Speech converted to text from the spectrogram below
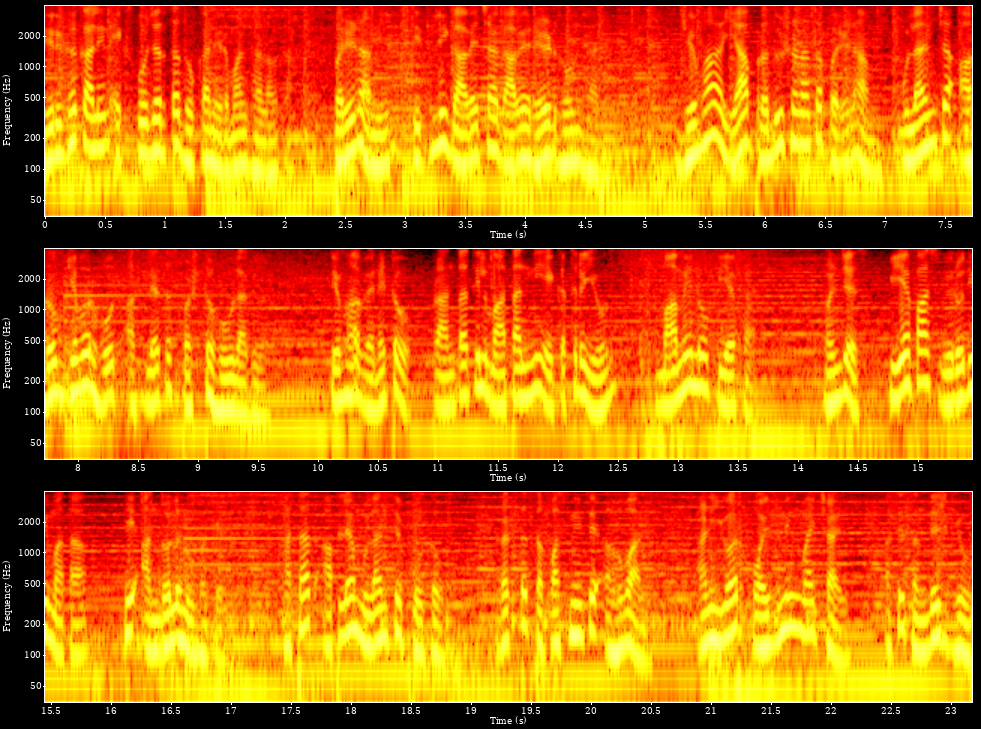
दीर्घकालीन एक्सपोजरचा धोका निर्माण झाला होता. परिणामी तिथली गावेच्या गावे रेड झोन झाली. जेव्हा या प्रदूषणाचा परिणाम मुलांच्या आरोग्यावर होत असल्याचं स्पष्ट होऊ लागलं तेव्हा वेनेटो प्रांतातील मातांनी एकत्र येऊन मामेलो पी एफ आस म्हणजेच पी एफ आस विरोधी माता हे आंदोलन उभं केलं. हातात आपल्या मुलांचे फोटो रक्त तपासणीचे अहवाल आणि you are poisoning my child असे संदेश घेऊन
